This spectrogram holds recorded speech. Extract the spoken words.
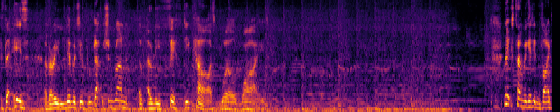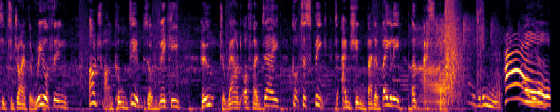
as there is a very limited production run of only 50 cars worldwide. Next time we get invited to drive the real thing, I'll try and call dibs on Vicky, who, to round off her day, got to speak to Agshin Badabailey of Aspark. Hi, good evening. Hi.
